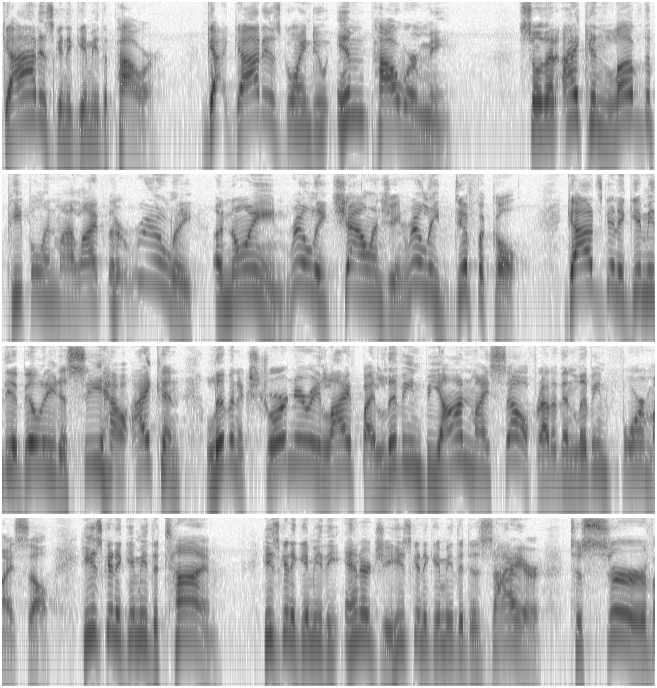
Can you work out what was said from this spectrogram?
God is going to give me the power? God, is going to empower me so that I can love the people in my life that are really annoying, really challenging, really difficult. God's going to give me the ability to see how I can live an extraordinary life by living beyond myself rather than living for myself. He's going to give me the time He's going to give me the energy, He's going to give me the desire to serve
